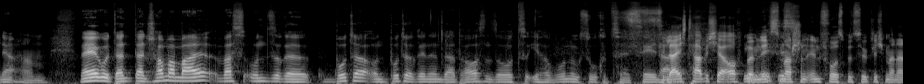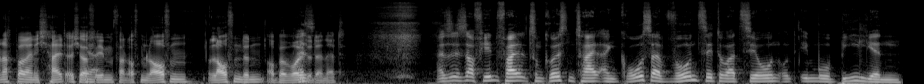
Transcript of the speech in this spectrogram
Ja. Ähm, naja gut, dann, dann schauen wir mal, was unsere Butter und Butterinnen da draußen so zu ihrer Wohnungssuche zu erzählen Vielleicht habe hab ich ja auch beim nächsten Mal schon Infos bezüglich meiner Nachbarin. Ich halte euch auf jeden Fall auf dem Laufen, Laufenden, ob ihr wollt also, oder nicht. Also es ist auf jeden Fall zum größten Teil ein großer Wohnsituation und Immobilien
